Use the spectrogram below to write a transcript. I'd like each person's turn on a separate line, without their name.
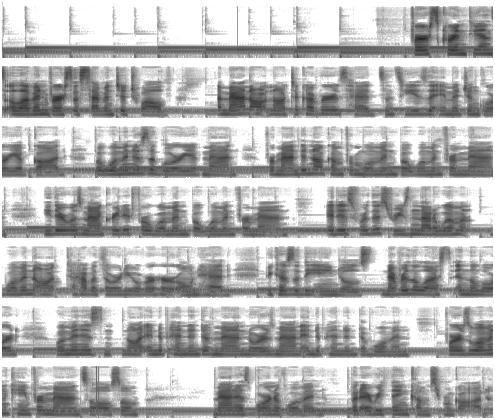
Thank you. 1 Corinthians 11 verses 7 to 12. A man ought not to cover his head, since he is the image and glory of God. But woman is the glory of man. For man did not come from woman, but woman from man. Neither was man created for woman, but woman for man. It is for this reason that a woman, woman ought to have authority over her own head, because of the angels. Nevertheless, in the Lord, woman is not independent of man, nor is man independent of woman. For as woman came from man, so also man is born of woman, but everything comes from God.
